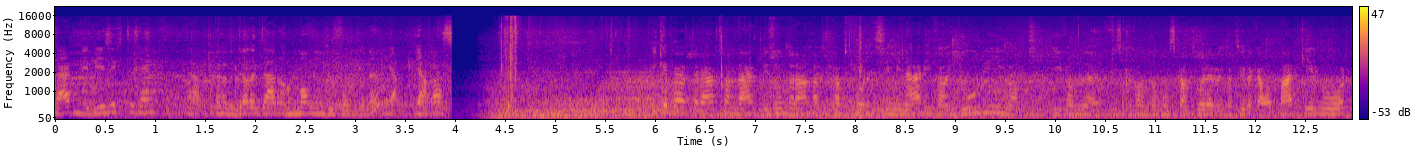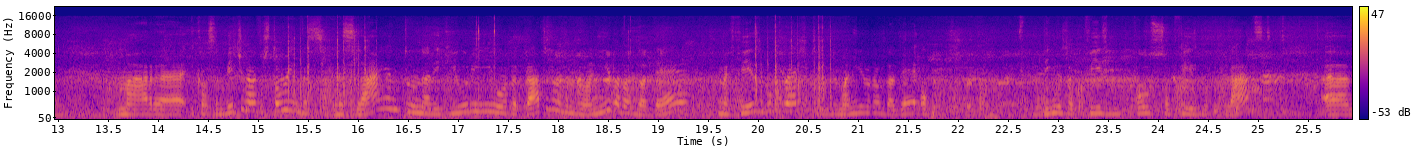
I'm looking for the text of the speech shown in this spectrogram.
daarmee bezig te zijn. Ja, we hebben duidelijk daar een man gevonden. Hè? Ja, ja, heb uiteraard vandaag bijzonder aandacht gehad voor het seminarie van Juri, want die van de Fiske van, van ons kantoor heb ik natuurlijk al een paar keer gehoord. Maar eh, ik was een beetje bij verstomming ges- geslagen toen dat ik Juri hoorde praten over de manier waarop dat hij met Facebook werkt, de manier waarop dat hij op dingen op Facebook, posts op Facebook plaatst. Ehm,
